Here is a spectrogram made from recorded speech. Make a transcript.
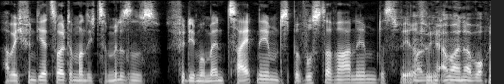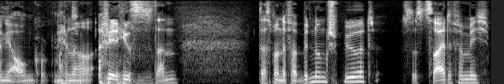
Aber ich finde, jetzt sollte man sich zumindest für den Moment Zeit nehmen, das bewusster wahrnehmen. Das wäre mich, einmal in der Woche in die Augen gucken. genau, wenigstens dann, dass man eine Verbindung spürt. Das ist das zweite für mich.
